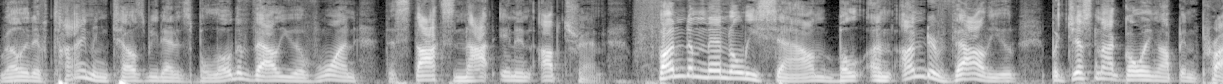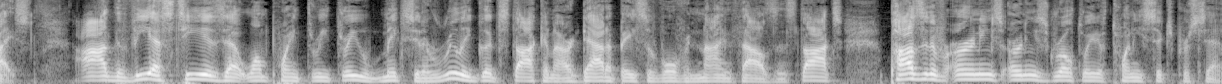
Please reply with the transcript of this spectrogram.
Relative timing tells me that it's below the value of one. The stock's not in an uptrend. Fundamentally sound, and undervalued, but just not going up in price. Uh, the VST is at 1.33, makes it a really good stock in our database of over 9,000 stocks. Positive earnings, earnings growth rate of 26%.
